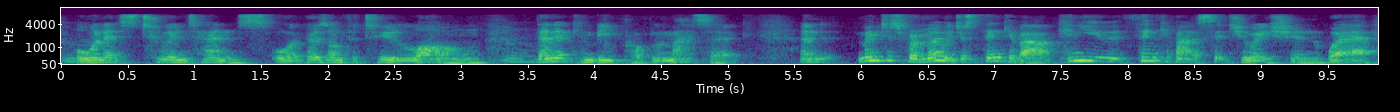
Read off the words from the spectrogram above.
mm. or when it's too intense, or it goes on for too long, then it can be problematic. And maybe just for a moment, just think about can you think about a situation where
